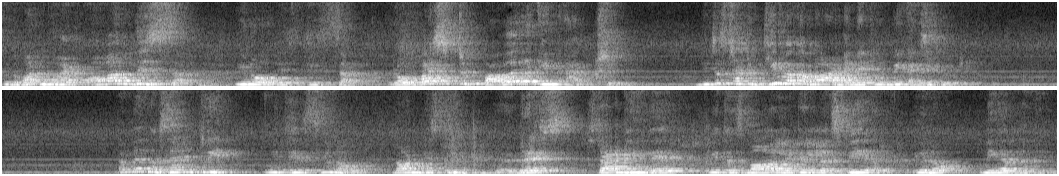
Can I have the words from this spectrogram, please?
So the one who had all this, you know, this, this uh, robust power in action. They just had to give a command and it will be executed. And then the sentry with his, you know, nondescript dress standing there with a small little spear, you know, near the thing.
